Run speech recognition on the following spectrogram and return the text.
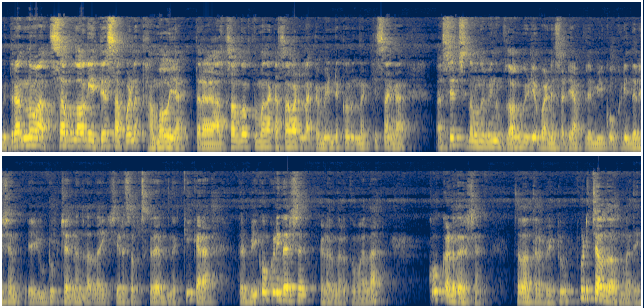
मित्रांनो आजचा ब्लॉग इथेच आपण थांबवूया. तर आजचा ब्लॉग तुम्हाला कसा वाटला कमेंट करून नक्की सांगा. असेच नवनवीन ब्लॉग व्हिडिओ पाहण्यासाठी आपले मी कोकणी दर्शन या युट्यूब चॅनलला लाईक शेअर सबस्क्राईब नक्की करा. तर मी कोकणी दर्शन घडवणार तुम्हाला कोकण दर्शन. चला तर भेटू पुढच्या ब्लॉगमध्ये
